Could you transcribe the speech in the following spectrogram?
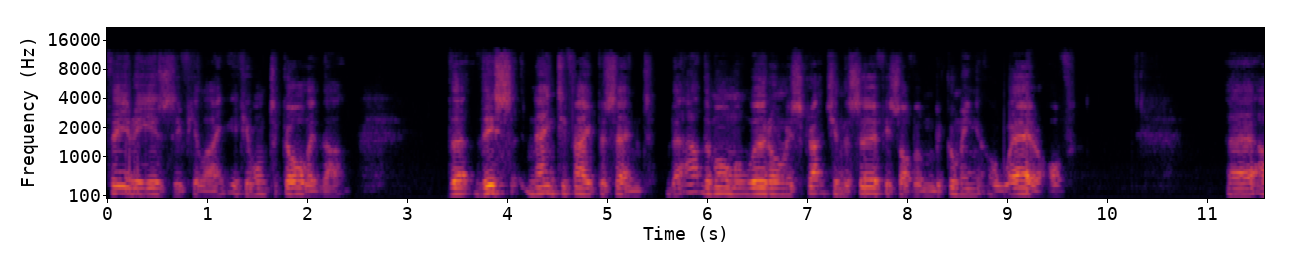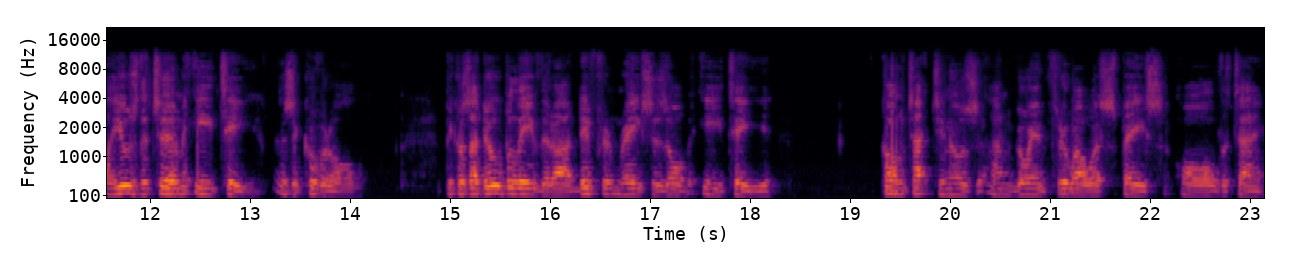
theory is, if you like, if you want to call it that, that this 95% that at the moment we're only scratching the surface of and becoming aware of, uh, I'll use the term ET as a coverall because I do believe there are different races of ET contacting us and going through our space all the time.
